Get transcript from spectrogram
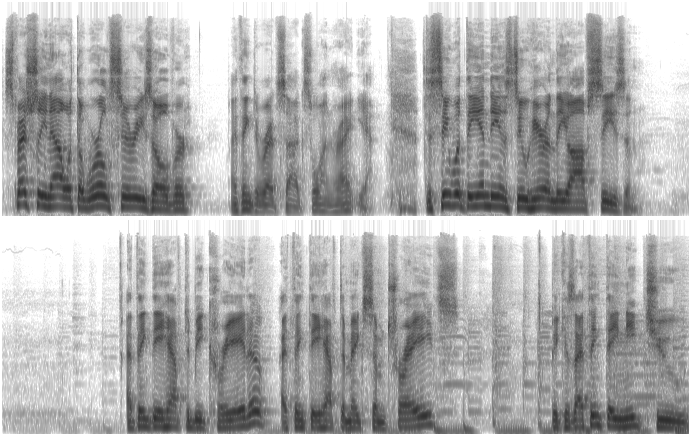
especially now with the World Series over. I think the Red Sox won, right? Yeah. To see what the Indians do here in the off season. I think they have to be creative. I think they have to make some trades because I think they need to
